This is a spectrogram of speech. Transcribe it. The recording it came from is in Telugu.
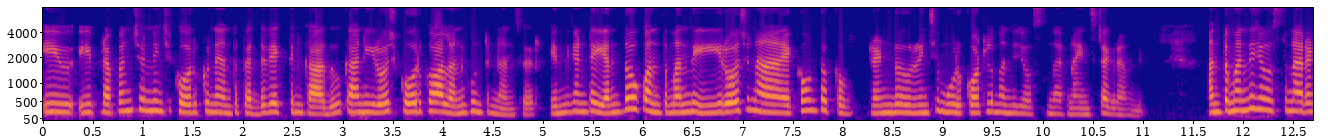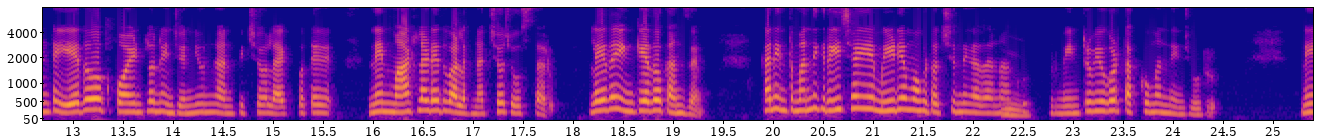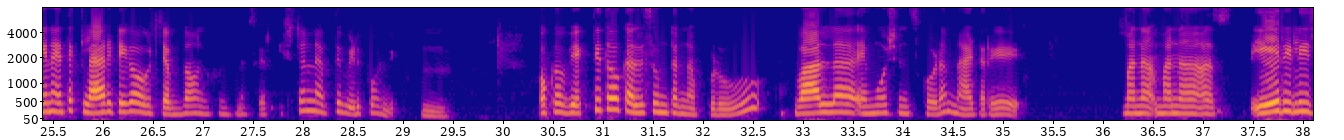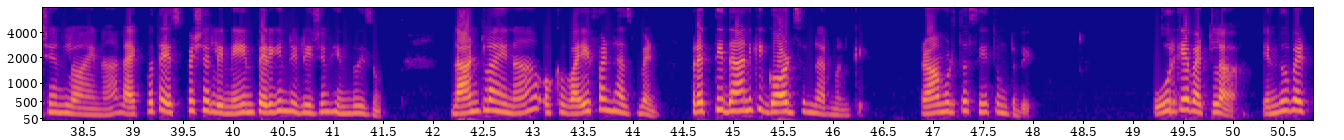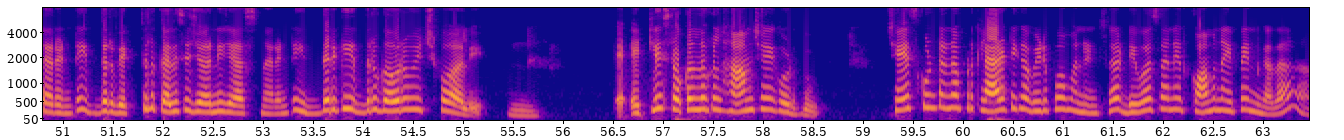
ఈ ఈ ప్రపంచం నుంచి కోరుకునే అంత పెద్ద వ్యక్తిని కాదు కానీ ఈ రోజు కోరుకోవాలనుకుంటున్నాను సార్. ఎందుకంటే ఎంతో కొంతమంది ఈ రోజు నా అకౌంట్ ఒక రెండు నుంచి మూడు కోట్ల మంది చూస్తున్నారు నా ఇన్స్టాగ్రామ్ని. అంతమంది చూస్తున్నారంటే ఏదో ఒక పాయింట్లో నేను జెన్యున్గా అనిపించో లేకపోతే నేను మాట్లాడేది వాళ్ళకి నచ్చో చూస్తారు. లేదా ఇంకేదో కన్సర్న్. కానీ ఇంతమందికి రీచ్ అయ్యే మీడియం ఒకటి వచ్చింది కదా నాకు. ఇప్పుడు మీ ఇంటర్వ్యూ కూడా తక్కువ మంది ఏం చూడరు. నేనైతే క్లారిటీగా ఒకటి చెప్దాం అనుకుంటున్నా సార్. ఇష్టం లేకపోతే విడిపోండి. ఒక వ్యక్తితో కలిసి ఉంటున్నప్పుడు వాళ్ళ ఎమోషన్స్ కూడా మ్యాటరే మన మన ఏ రిలీజియన్లో అయినా లేకపోతే ఎస్పెషల్లీ నేను పెరిగిన రిలీజియన్ హిందూయిజం దాంట్లో అయినా ఒక వైఫ్ అండ్ హస్బెండ్ ప్రతి దానికి గాడ్స్ ఉన్నారు మనకి. రాముడితో సీత ఉంటుంది. ఊరికే పెట్టలా. ఎందుకు పెట్టారంటే ఇద్దరు వ్యక్తులు కలిసి జర్నీ చేస్తున్నారంటే ఇద్దరికి ఇద్దరు గౌరవం ఇచ్చుకోవాలి ఉమ్. అట్లీస్ట్ ఒకరినొకరు హామ్ చేయకూడదు. చేసుకుంటున్నప్పుడు క్లారిటీగా విడిపోమనండి సార్ డివోర్స్ అనేది కామన్ అయిపోయింది కదా?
